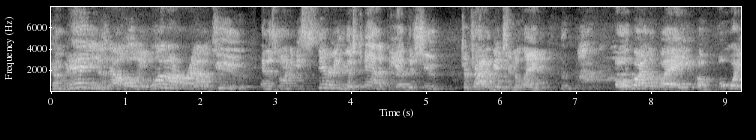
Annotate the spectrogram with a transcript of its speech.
companion is now holding one arm around you and is going to be steering the canopy of the chute to try to get you to land. Oh, by the way, avoid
